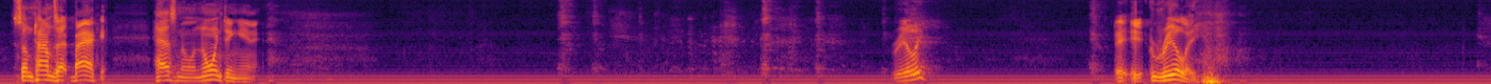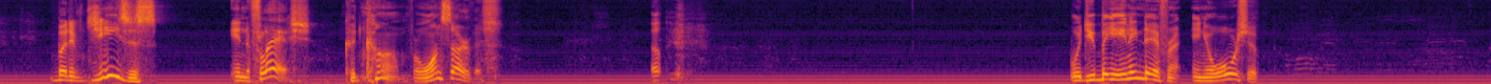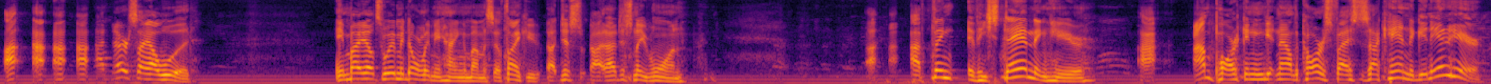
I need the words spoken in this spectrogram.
Sometimes that back has no anointing in it. Really? It, it, really? But if Jesus in the flesh could come for one service up here, would you be any different in your worship? I, I, I, I dare say I would. Anybody else with me? Don't leave me hanging by myself. Thank you. I just, I, I just need one. I, I think if he's standing here, I, I'm parking and getting out of the car as fast as I can to get in here.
